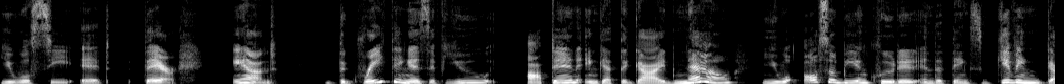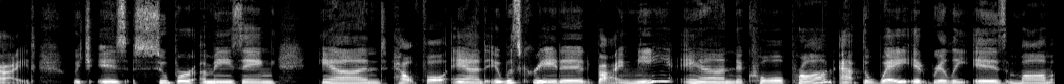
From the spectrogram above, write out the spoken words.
you will see it there. And the great thing is if you opt in and get the guide now, you will also be included in the Thanksgiving guide, which is super amazing and helpful. And it was created by me and Nicole Prom at the Way It Really Is Mom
